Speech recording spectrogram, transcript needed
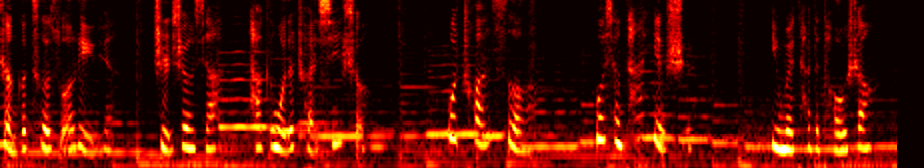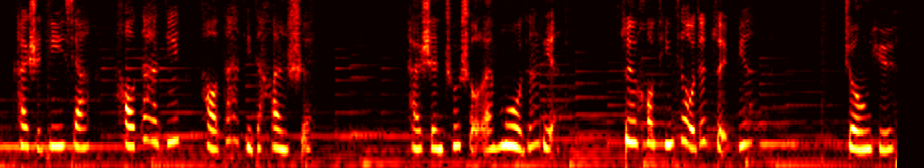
整个厕所里面只剩下他跟我的喘息声，我喘死了。我想他也是，因为他的头上开始滴下好大滴好大滴的汗水。他伸出手来摸我的脸，最后停在我的嘴边。终于，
